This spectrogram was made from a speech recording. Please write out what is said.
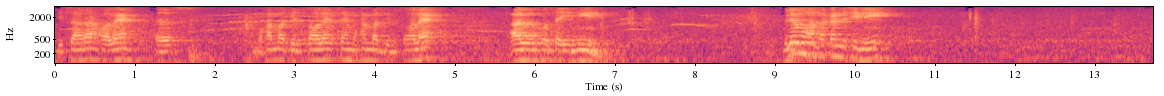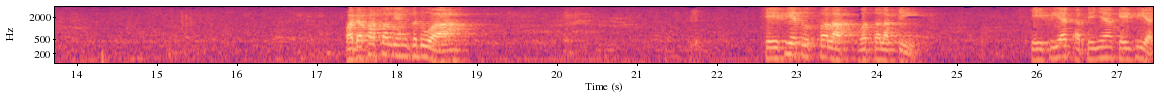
Disarah oleh eh, Muhammad bin Saleh Syekh Muhammad bin Saleh Al-Husaymin. Beliau mengatakan di sini pada pasal yang kedua Kaifiatut talab wa talaqi. Kaifiat artinya kaifiat.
